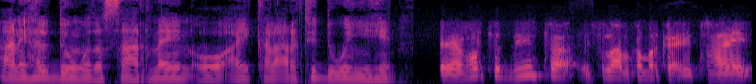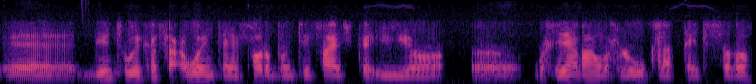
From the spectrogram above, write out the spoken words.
aanay hal doon wada saarnayn oo ay kala aragti duwan yihiin horta diinta islaamka marka ay tahay diintu way ka facweyn tahay four pointy five-ka iyo waxyaabahan wax lagu kala qaybsado.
